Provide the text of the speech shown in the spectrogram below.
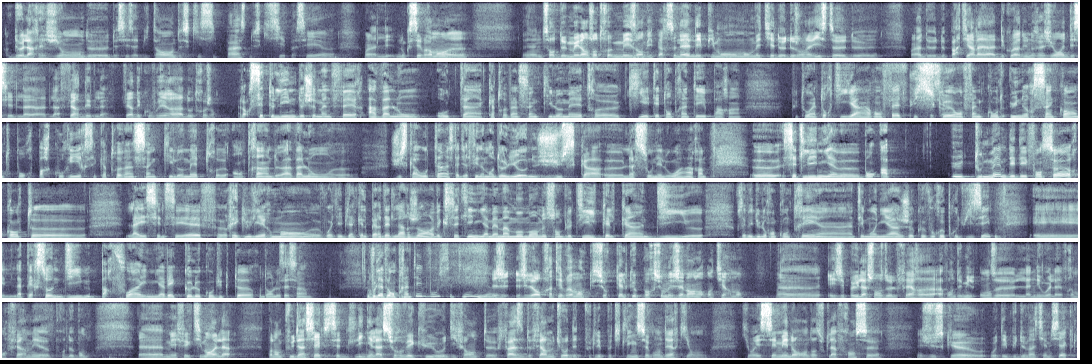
de la région, de, ses habitants, de ce qui s'y passe, de ce qui s'y est passé. voilà. donc c'est vraiment une sorte de mélange entre mes envies personnelles et puis mon, métier de, journaliste, de, voilà, de, partir à la découverte d'une région et d'essayer de la, faire, faire découvrir à d'autres gens. Alors cette ligne de chemin de fer Avalon-Autun, 85 km, euh, qui était empruntée par un plutôt un tortillard en fait, puisque en fin de compte, 1h50 pour parcourir ces 85 km en train de Avalon euh, jusqu'à Autun, c'est-à-dire finalement de Lyon jusqu'à euh, la Saône-et-Loire. Euh, cette ligne euh, bon, a eu tout de même des défenseurs quand la SNCF régulièrement voyait bien qu'elle perdait de l'argent avec cette ligne. Il y a même un moment, me semble-t-il, quelqu'un dit, vous avez dû le rencontrer, un, témoignage que vous reproduisez, et la personne dit parfois il n'y avait que le conducteur dans le train. Vous l'avez emprunté, vous, cette ligne? Je, l'ai emprunté vraiment sur quelques portions, mais jamais entièrement. Euh, et j'ai pas eu la chance de le faire euh, avant 2011, euh, l'année où elle a vraiment fermé euh, pour de bon. mais effectivement, pendant plus d'un siècle, cette ligne a survécu aux différentes phases de fermeture de toutes les petites lignes secondaires qui ont, qui ont essaimé dans, toute la France jusqu'au au début du XXe siècle.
